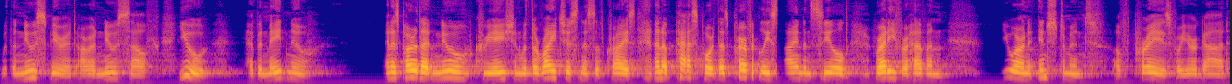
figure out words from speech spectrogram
with a new spirit, are a new self. You have been made new. And as part of that new creation with the righteousness of Christ and a passport that's perfectly signed and sealed, ready for heaven, you are an instrument of praise for your God.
